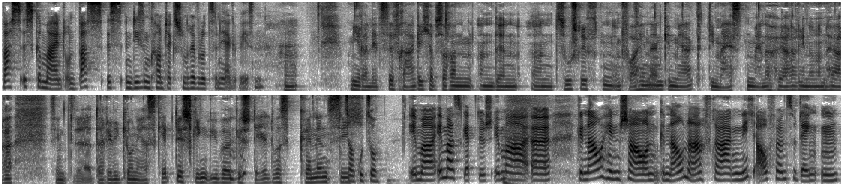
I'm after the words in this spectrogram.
was ist gemeint und was ist in diesem Kontext schon revolutionär gewesen. Hm. Mira, letzte Frage. Ich habe es auch an, an den an Zuschriften im Vorhinein gemerkt. Die meisten meiner Hörerinnen und Hörer sind der, der Religion eher skeptisch gegenübergestellt. Mhm. Was können Sie. Ist auch gut so. Immer, immer skeptisch, immer äh, genau hinschauen, genau nachfragen, nicht aufhören zu denken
